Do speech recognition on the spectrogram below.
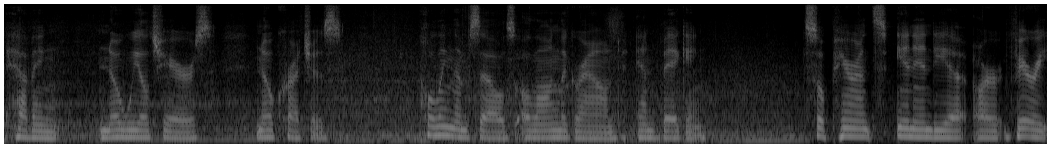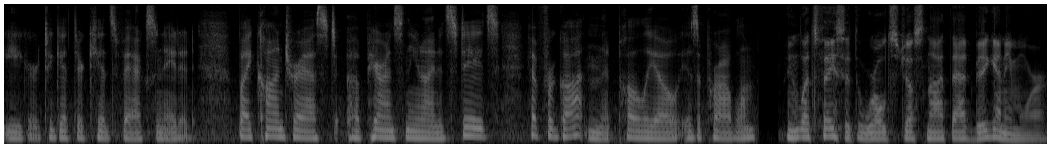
having no wheelchairs, no crutches, pulling themselves along the ground and begging. So, parents in India are very eager to get their kids vaccinated. By contrast, uh, parents in the United States have forgotten that polio is a problem. I mean, let's face it, the world's just not that big anymore.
